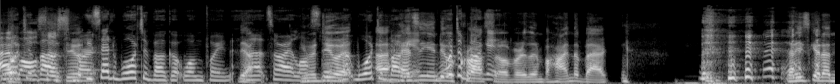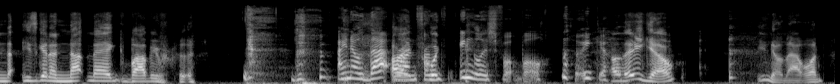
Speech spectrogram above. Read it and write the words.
I'm Water also bug. smart. He said water bug at one point. Yeah, that's where I lost would it. do But water a bug hezzy it. into Water a bug it. crossover, then behind the back. then he's gonna he's gonna nutmeg Bobby Roode. I know that All right, one from quick- English football. There we go. Oh, there you go. You know that one.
